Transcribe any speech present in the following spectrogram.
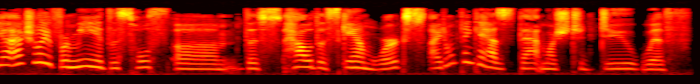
Yeah, actually, for me, this whole um, this how the scam works, I don't think it has that much to do with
